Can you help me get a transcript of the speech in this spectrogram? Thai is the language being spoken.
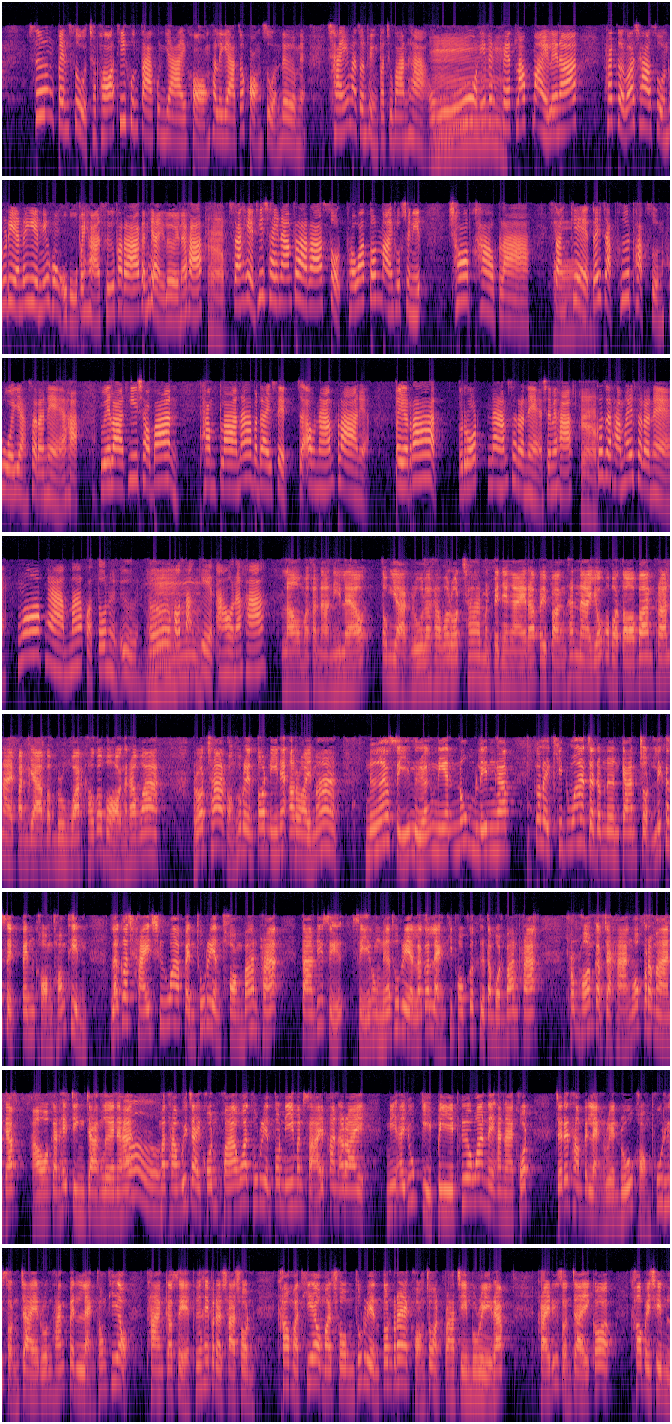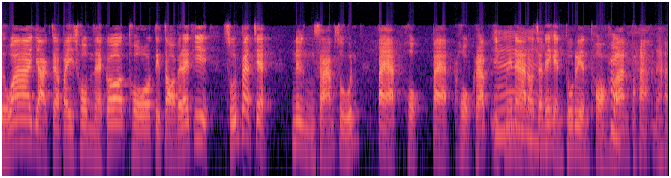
ซึ่งเป็นสูตรเฉพาะที่คุณตาคุณยายของภรรยาเจ้าของสวนเดิมเนี่ยใช้มาจนถึงปัจจุบันค่ะ โอ้โหนี่เป็นเคล็ดลับใหม่เลยนะ ถ้าเกิดว่าชาวสวนทุเรียนได้ยินนี่คงโอ้โหไปหาซื้อปลาร้ากันใหญ่เลยนะคะ ครับ สาเหตุที่ใช้น้ำปลาร้าสด เพราะว่าต้นไม้ทุกชนิดชอบคาวปลา อ๋อ สังเกตได้จากพืชผักสวนครัวอย่างสะระแหน่ค่ะ เวลาที่ชาวบ้านทำปลาหน้าบันไดเสร็จจะเอาน้ำปลาเนี่ยไปราด รดน้ำสะระแหน่ใช่ไหมคะครับก็จะทำให้สะระแหน่งอกงามมากกว่าต้นอื่นๆเออม เขาสังเกตเอานะคะ เล่ามาขนาดนี้แล้วต้องอยากรู้แล้วครับว่ารสชาติมันเป็นยังไงครับไปฟังท่านนายกอบตบ้านพระนายปัญญาบำรุงวัดเขาก็บอกนะครับว่า รสชาติของทุเรียนต้นนี้เนี่ยอร่อยมาก เนื้อสีเหลืองเนียนนุ่มลิ้นครับ ก็เลยคิดว่าจะดำเนินการจดลิขสิทธิ์เป็นของท้องถิ่น แล้วก็ใช้ชื่อว่าเป็นทุเรียนทองบ้านพระ ตามที่สีสีของเนื้อทุเรียนแล้วก็แหล่งที่พบก็คือตำบลบ้านพระ พร้อมๆกับจะหางบประมาณครับเอากันให้จริงจังเลยนะฮะเออมาทำวิจัยค้นคว้าว่าทุเรียนต้นนี้มันสายพันธุ์อะไร มีอายุกี่ปีเพื่อว่าในอนาคต จะได้ทำเป็นแหล่งเรียนรู้ของผู้ที่สนใจรวมทั้งเป็นแหล่งท่องเที่ยวทางเกษตรเพื่อให้ประชาชน เข้ามาเที่ยวมาชมทุเรียนต้นแรกของจังหวัดปราจีนบุรีครับใครที่สนใจก็เข้าไปชิมหรือว่าอยากจะไปชมเนี่ยก็โทรติดต่อไปได้ที่ 087 130 8686 ครับ อีกไม่นานเราจะได้เห็นทุเรียนทองบ้านพระนะฮะ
